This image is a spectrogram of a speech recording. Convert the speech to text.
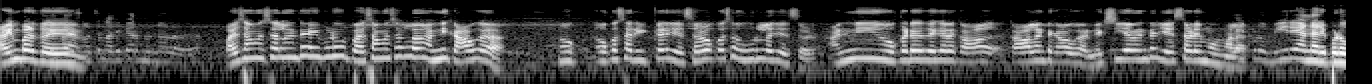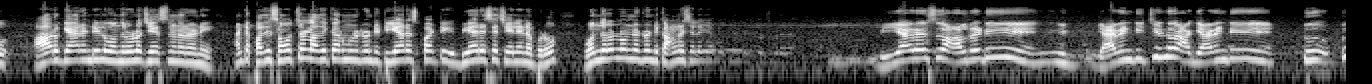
టైం పడుతుంది. పది సంవత్సరాలు అంటే ఇప్పుడు పది సంవత్సరాల్లో అన్నీ కావు కదా. ఒకసారి ఇక్కడ చేస్తాడు ఒకసారి ఊర్లో చేస్తాడు. అన్నీ ఒకటే దగ్గర కావ కావాలంటే కావు కదా. నెక్స్ట్ ఇయర్ అంటే చేస్తాడేమో మళ్ళీ. ఇప్పుడు మీరే అన్నారు ఇప్పుడు ఆరు గ్యారంటీలు వంద రోజులు చేస్తున్నారని. అంటే పది సంవత్సరాల అధికారంలో ఉన్నటువంటి టీఆర్ఎస్ పార్టీ బీఆర్ఎస్ఏ చేయలేనప్పుడు వంద రోజుల్లో ఉన్నటువంటి కాంగ్రెస్ ఎలా. బీఆర్ఎస్ ఆల్రెడీ గ్యారంటీ ఇచ్చిండు. ఆ గ్యారంటీ టూ టూ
